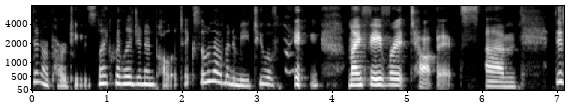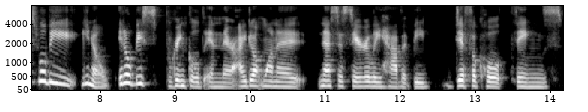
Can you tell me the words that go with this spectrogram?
dinner parties, like religion and politics. Those happen to be two of my my favorite topics. Um, this will be, you know, it'll be sprinkled in there. I don't want to necessarily have it be difficult things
